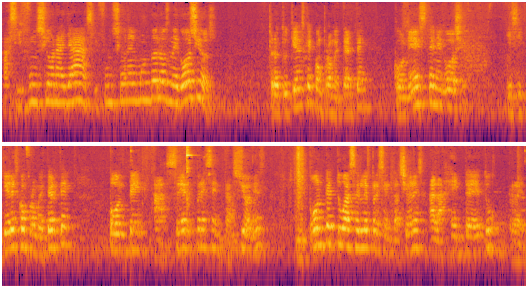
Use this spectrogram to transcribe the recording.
Así funciona ya, así funciona el mundo de los negocios. Pero tú tienes que comprometerte con este negocio. Y si quieres comprometerte, ponte a hacer presentaciones y ponte tú a hacerle presentaciones a la gente de tu red.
